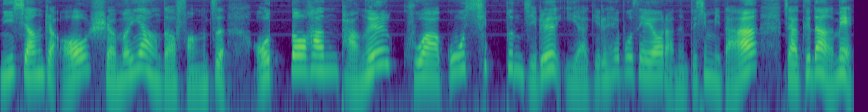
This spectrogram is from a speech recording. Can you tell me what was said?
你想找什么样的房子 어떠한 방을 구하고 싶은지를 이야기를 해보세요라는 뜻입니다. 자, 그 다음에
